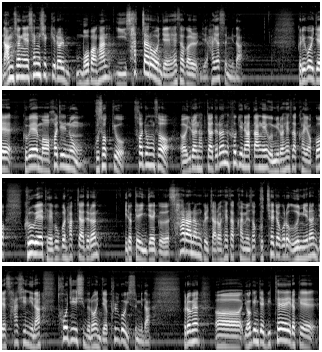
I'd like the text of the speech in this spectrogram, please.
남성의 생식기를 모방한 이 사자로 이제 해석을 이제 하였습니다. 그리고 이제 그 외에 뭐 허진웅, 구석규, 서중서 어, 이런 학자들은 흙이나 땅의 의미로 해석하였고 그 외 대부분 학자들은 이렇게 이제 그 사라는 글자로 해석하면서 구체적으로 의미는 이제 사신이나 토지신으로 이제 풀고 있습니다. 그러면 어 여기 이제 밑에 이렇게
